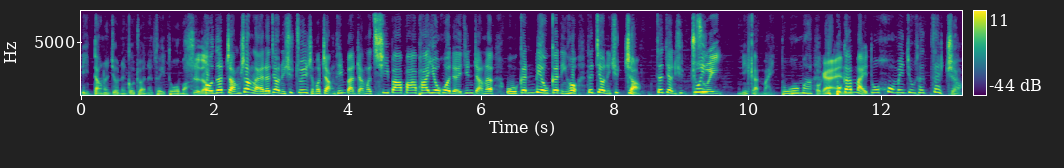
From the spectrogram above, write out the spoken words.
你当然就能够赚的最多嘛。是的，否则涨上来了，叫你去追什么涨停板，涨了七八八趴，又或者已经涨了五根、六根以后，再叫你去涨，再叫你去追，追你敢买多吗？不敢，你不敢买多，后面就算再涨。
